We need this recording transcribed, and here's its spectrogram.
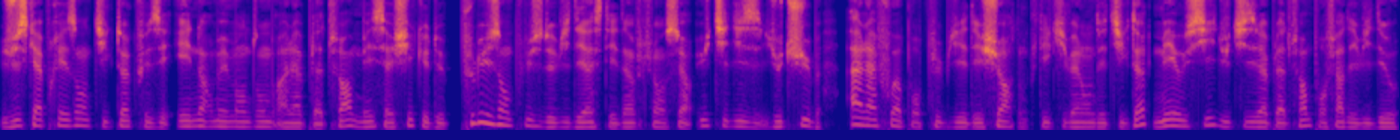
Jusqu'à présent, TikTok faisait énormément d'ombre à la plateforme, mais sachez que de plus en plus de vidéastes et d'influenceurs utilisent YouTube à la fois pour publier des shorts, donc l'équivalent des TikTok, mais aussi d'utiliser la plateforme pour faire des vidéos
